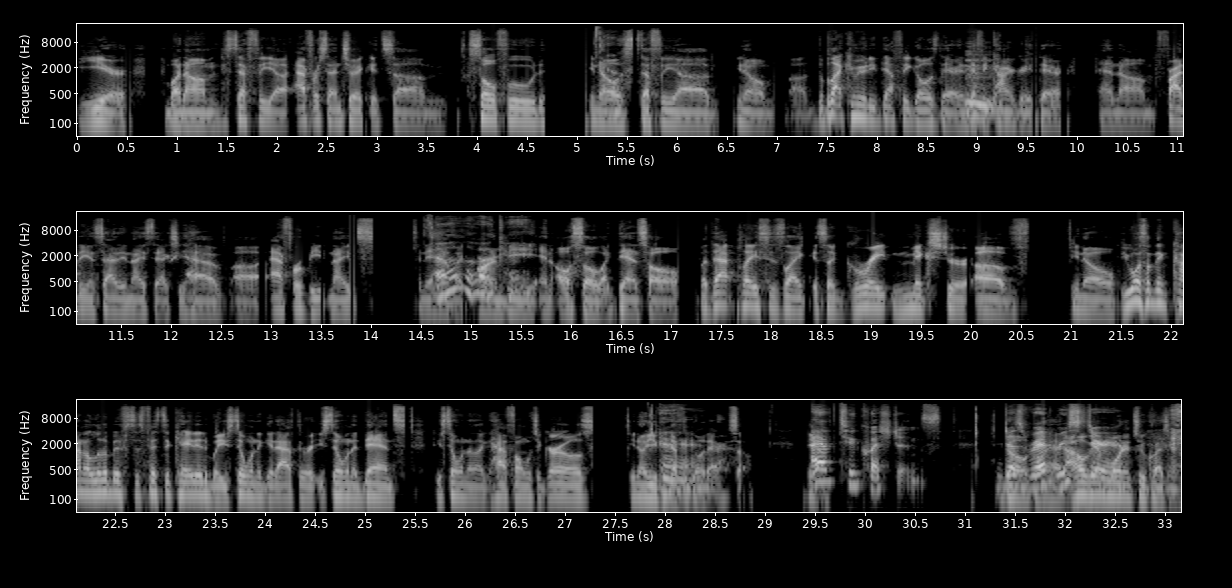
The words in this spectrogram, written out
year, but um it's definitely uh Afrocentric. It's um soul food. You know, Yeah. it's definitely uh you know uh, the black community definitely goes there and definitely Mm. congregate there. And um Friday and Saturday nights they actually have uh Afrobeat nights and they have like Oh, R and B okay. and also like dance hall. But that place is like it's a great mixture of you know, if you want something kind of a little bit sophisticated, but you still want to get after it, you still want to dance, you still want to like have fun with your girls, you know, you can definitely go there. So, I have two questions. Does go, go Red ahead. I hope you have more than two questions.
